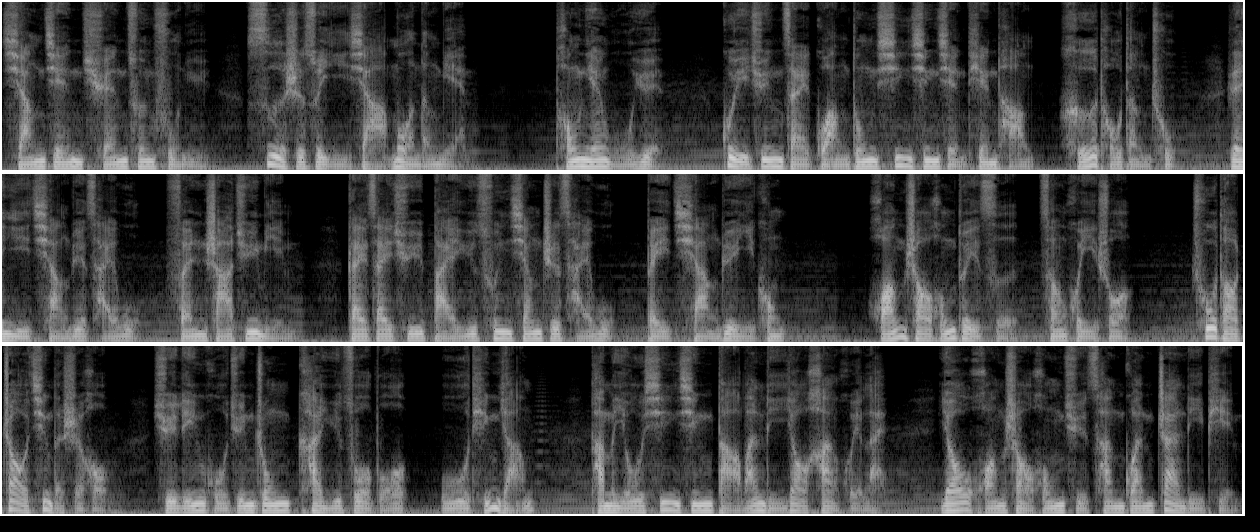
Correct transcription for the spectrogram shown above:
强奸全村妇女，四十岁以下莫能免。同年五月，贵军在广东新兴县天堂、河头等处任意抢掠财物，焚杀居民，该灾区百余村乡之财物被抢掠一空。黄绍竑对此曾回忆说：“初到肇庆的时候。”去林虎军中看于作伯、武廷阳，他们由新兴打完李耀汉回来，邀黄少红去参观战利品。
